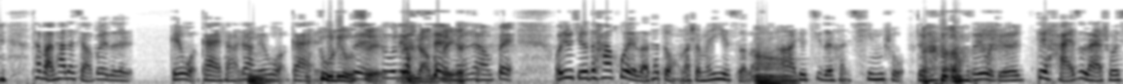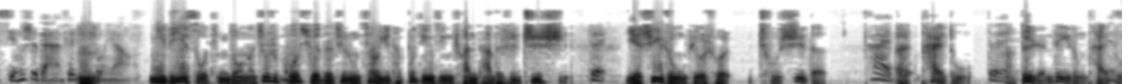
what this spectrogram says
他把他的小被子。给我盖上，让给我盖。度六岁，度六岁能让背，我就觉得他会了，他懂了什么意思了啊，就记得很清楚。对，所以我觉得对孩子来说，形式感非常重要。你的意思我听懂了，就是国学的这种教育，它不仅仅传达的是知识，对，也是一种比如说处事的态度，呃，态度，对，对人的一种态度，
